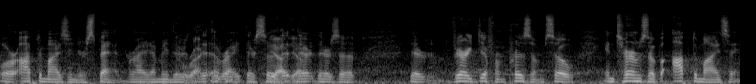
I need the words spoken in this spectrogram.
or optimizing your spend, right? I mean, there's Correct. th- right there's so Yeah, yeah. there, there's a they're very different prisms. So in terms of optimizing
